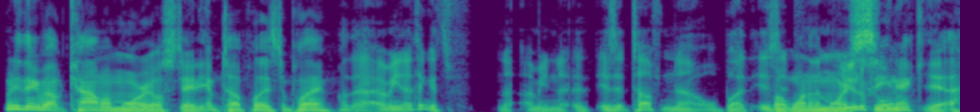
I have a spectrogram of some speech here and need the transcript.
What do you think about Cal Memorial Stadium? Tough place to play, Oh, that- I mean, I think it's. I mean, is it tough? No, but is but it one of the more beautiful? scenic. Yeah,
